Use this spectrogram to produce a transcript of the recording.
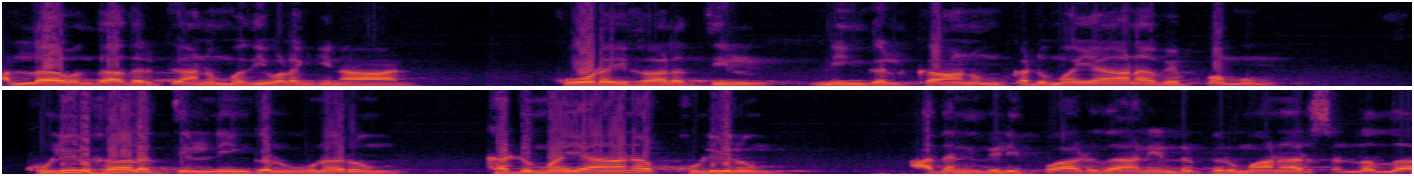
அல்லாஹ் வந்து அதற்கு அனுமதி வழங்கினான். கோடை காலத்தில் நீங்கள் காணும் கடுமையான வெப்பமும் குளிர்காலத்தில் நீங்கள் உணரும் கடுமையான குளிரும் அதன் வெளிப்பாடுதான் என்று பெருமானார் சல்லல்லா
